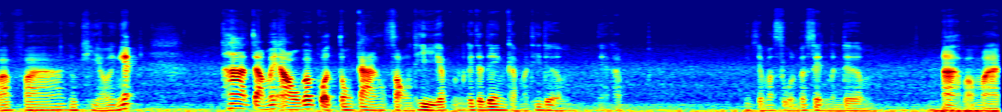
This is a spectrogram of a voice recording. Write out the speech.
ฟ้าฟ้าเขียวๆอย่างเงี้ย ถ้าจะไม่เอาก็กดตรงกลางสองทีครับ มันก็จะเด้งกลับมาที่เดิมเนี่ยครับมันจะมาศูนย์เปอร์เซ็นต์เหมือนเดิม อ่าประมาณ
